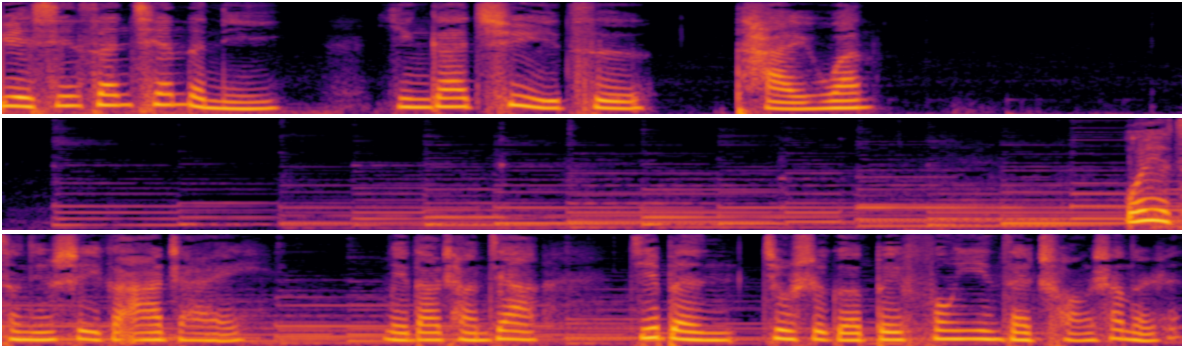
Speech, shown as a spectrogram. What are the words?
月薪三千的你，应该去一次台湾。我也曾经是一个阿宅，每到长假，基本就是个被封印在床上的人。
